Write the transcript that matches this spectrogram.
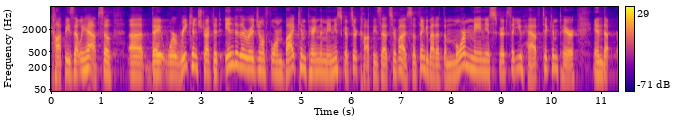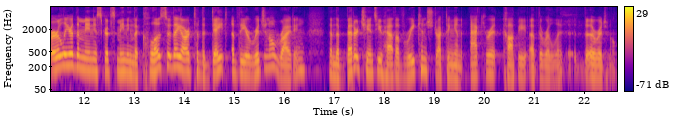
copies that we have. So uh, they were reconstructed into the original form by comparing the manuscripts or copies that survive. So think about it the more manuscripts that you have to compare, and the earlier the manuscripts, meaning the closer they are to the date of the original writing, then the better chance you have of reconstructing an accurate copy of the, the original.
